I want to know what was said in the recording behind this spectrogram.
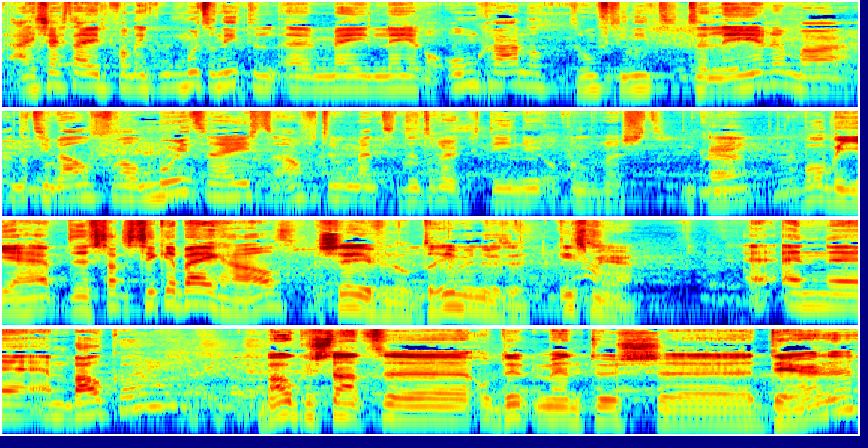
hij zegt eigenlijk van ik moet er niet mee leren omgaan. Dat hoeft hij niet te leren. Maar dat hij wel vooral moeite heeft af en toe met de druk die nu op hem rust. Oké. Bobby, je hebt de statistiek erbij gehaald. 7 op 3 minuten, iets meer. En, eh, en Bouke? Bouke staat eh, op dit moment dus eh, derde.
